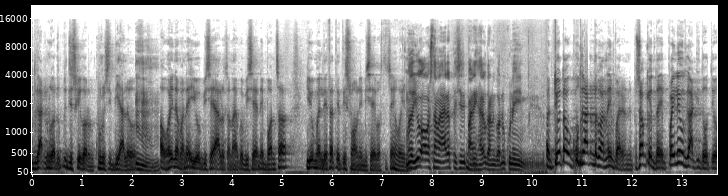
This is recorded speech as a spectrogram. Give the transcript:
उद्घाटन गर्नु पनि जिस्कै गरौँ कुरो सिद्धिहाल्यो अब होइन भने यो विषय आलोचनाको विषय नै बन्छ। यो मैले त त्यति सुहाउने विषयवस्तु चाहिँ होइन। यो अवस्थामा आएर त्यसरी पानी खाएर उदाहरण गर्नु कुनै त्यो त उद्घाटन त गर्नै परेन। सक्यो नि त। पहिल्यै उद्घाटित हो त्यो।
